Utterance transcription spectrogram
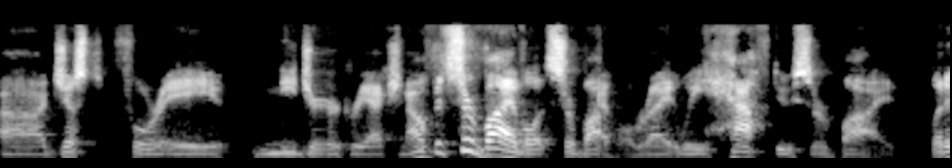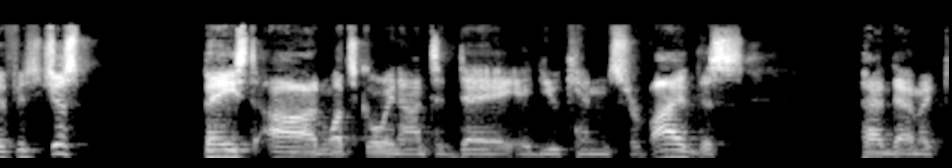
uh, just for a knee jerk reaction. Now if it's survival it's survival right? We have to survive. But if it's just based on what's going on today and you can survive this pandemic,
